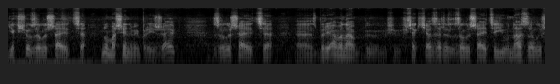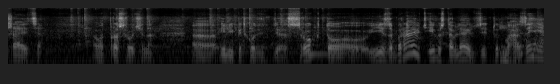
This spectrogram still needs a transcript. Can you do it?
якщо залишається, ну, машинами приїжджають, залишається е, а вона е, всякчас залишається і у нас залишається, от просрочена. Е, Ілі підходить е, срок, то її забирають і виставляють тут в магазині.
